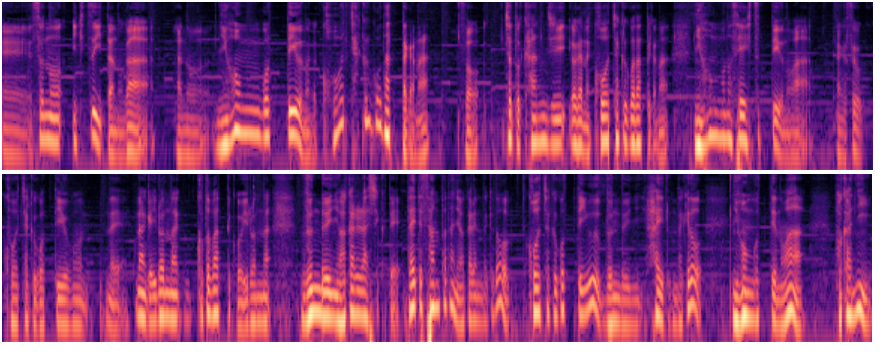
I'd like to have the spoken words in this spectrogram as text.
えー、その行き着いたのがあの日本語っていうのが膠着語だったかな？そう。ちょっと漢字わかんない。膠着語だったかな？日本語の性質っていうのはなんかすごく膠着語っていうもので、なんかいろんな言葉ってこういろんな分類に分かるらしくて、大体3パターンに分かれるんだけど、膠着語っていう分類に入るんだけど、日本語っていうのは他に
